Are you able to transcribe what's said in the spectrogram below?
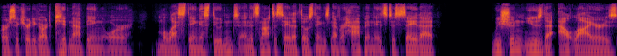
or a security guard kidnapping or molesting a student. And it's not to say that those things never happen, it's to say that we shouldn't use the outliers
